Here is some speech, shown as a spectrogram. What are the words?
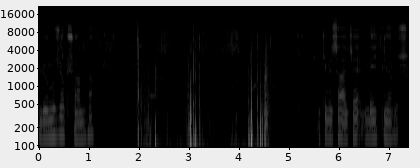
Blue'umuz yok şu anda. Rakibi sadece nedir?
